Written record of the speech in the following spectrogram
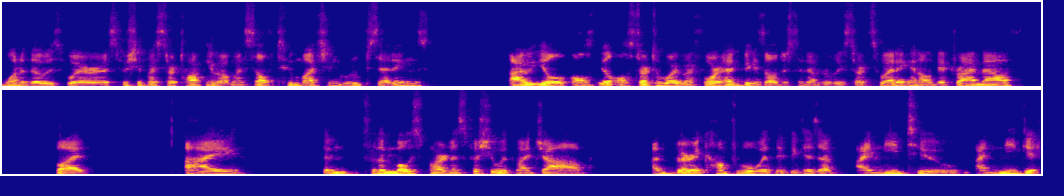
one of those where, especially if I start talking about myself too much in group settings, I you'll I'll, you'll, I'll start to wipe my forehead because I'll just inevitably start sweating and I'll get dry mouth. But I, and for the most part, and especially with my job, I'm very comfortable with it because I I need to I need to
